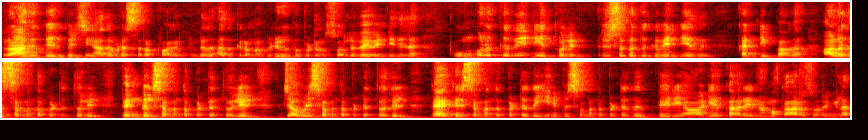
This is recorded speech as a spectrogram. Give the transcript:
ராகு கேது பயிற்சியும் அதை விட சிறப்பாக இருக்கின்றது. அதுக்கு நம்ம விடுவிக்கப்பட்டது சொல்லவே வேண்டியதில்லை. உங்களுக்கு வேண்டிய தொழில் ரிஷபத்துக்கு வேண்டியது கண்டிப்பாக அழகு சம்பந்தப்பட்ட தொழில் பெண்கள் சம்பந்தப்பட்ட தொழில் ஜவுளி சம்பந்தப்பட்ட தொழில் பேக்கரி சம்பந்தப்பட்டது இனிப்பு சம்பந்தப்பட்டது பெரிய ஆடியோ காரு நம்ம கார் சொல்கிறீங்களா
